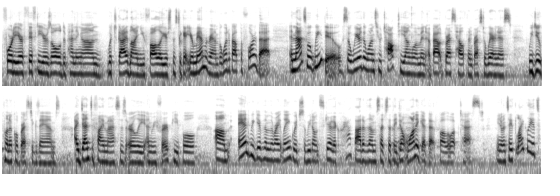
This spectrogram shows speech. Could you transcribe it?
40 or 50 years old, depending on which guideline you follow, you're supposed to get your mammogram. But what about before that? And that's what we do. So we're the ones who talk to young women about breast health and breast awareness. We do clinical breast exams, identify masses early, and refer people. Um, and we give them the right language so we don't scare the crap out of them such that they don't want to get that follow-up test. You know, and say, likely it's,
